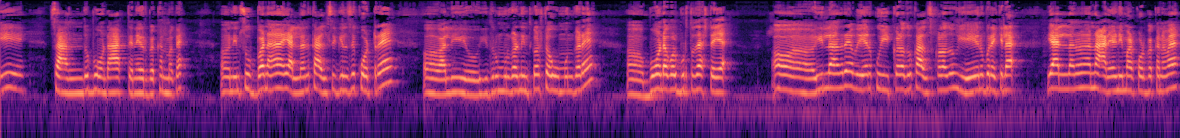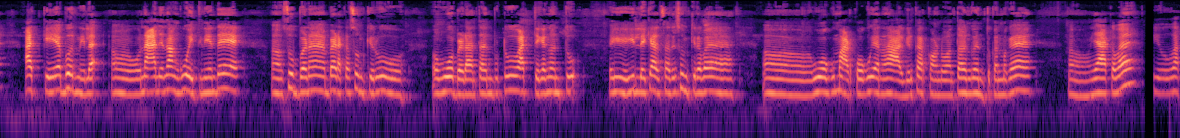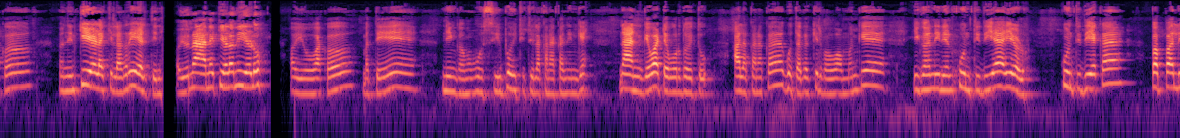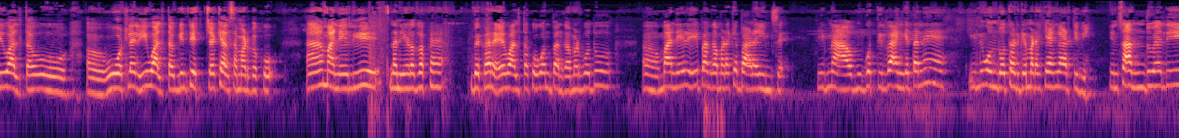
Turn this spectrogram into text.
ಸಂದು ಬೋಂಡ ಹಾಕ್ತೇನೆ ಇರ್ಬೇಕನ್ ಮಗ. ನಿಮ್ಮ ಸುಬ್ಬಣ ಎಲ್ಲನ ಕಲಸಿ ಗಿಲ್ಸಿ ಕೊಟ್ರೆ ಅಲ್ಲಿ ಇದ್ರ ಮುಂದ್ಗಡೆ ನಿಂತ್ಕೊಂಡು ಸ್ಟವ್ ಮುಂದ್ಗಡೆ ಬೋಂಡಗಳು ಬಿಡ್ತದೆ ಅಷ್ಟೇ. ಇಲ್ಲಾಂದ್ರೆ ಏನು ಕುಯ್ಕೊಳ್ಳೋದು, ಕಲ್ಸ್ಕೊಳ್ಳೋದು ಏನು ಬರೋಕಿಲ್ಲ. ಎಲ್ಲನೂ ನಾನೇ ಎಣ್ಣೆ ಮಾಡ್ಕೊಡ್ಬೇಕನವ ಅದಕ್ಕೆ ಬರ್ನಿಲ್ಲ. ನಾನೇನು ಹಂಗೂ ಹೋಯ್ತೀನಿ ಅಂದೆ. ಸುಬ್ಬಣ ಬೆಳಕ ಸುಮ್ಕಿರು. ಹೋಗ್ಬೇಡ ಅಂತ ಅಂದ್ಬಿಟ್ಟು ಅತ್ತೆಗೆ ಹಂಗಂತು "ಏ, ಇಲ್ಲೇ ಕೆಲಸ ಅದೇ ಸುಮ್ಕಿರವ ಹೋಗು ಮಾಡ್ಕೋಗು ಏನೋ ಆಗಿರ್ ಕರ್ಕೊಂಡು ಅಂತ ಹಂಗಂತು ಕಣ್ಮಗ ಯಾಕವ ಅಯ್ಯೋ ಅಕ್ಕ ನೀನು ಕೇಳಕ್ಕಿಲ್ಲ ಅಂದ್ರೆ ಹೇಳ್ತೀನಿ. ಅಯ್ಯೋ ನಾನೇ ಕೇಳನಿ ಹೇಳು. ಅಯ್ಯೋ ಅಕ್ಕ ಮತ್ತೆ ನಿಂಗಮ್ಮ ಹುಸಿ ಬೈತಿತ್ತಿಲ್ಲ ಕನಕ ನಿನಗೆ? ನನಗೆ ಹೊಟ್ಟೆ ಹೊರ್ದೋಯ್ತು ಅಲ್ಲ ಕನಕ ಗೊತ್ತಾಗಕ್ಕಿಲ್ವ ಅಮ್ಮನಿಗೆ? ಈಗ ನೀನೇನು ಕುಂತಿದೀಯಾ ಹೇಳು. ಕುಂತಿದೀಯಕ್ಕ? ಪಪ್ಪ ಅಲ್ಲಿ ಹೊಲ್ತಾವು ಹೋಟ್ಲಲ್ಲಿ ಹೊಲ್ತಾವ್ಗಿಂತ ಹೆಚ್ಚಾಗಿ ಕೆಲಸ ಮಾಡಬೇಕು. ಮನೆಯಲ್ಲಿ ನಾನು ಹೇಳೋದಕ್ಕ ಬೇಕಾರೆ ಹೊಲ್ತಕ್ಕೆ ಹೋಗಿ ಒಂದು ಭಂಗ ಮಾಡ್ಬೋದು. ಮನೇಲಿ ಭಂಗ ಮಾಡೋಕ್ಕೆ ಭಾಳ ಹಿಂಸೆ. ಈಗ ನಾವು ಗೊತ್ತಿಲ್ಲ ಹಂಗೆ ತಾನೇ ಇಲ್ಲಿ ಒಂದೊತ್ತು ಅಡುಗೆ ಮಾಡೋಕ್ಕೆ ಹೆಂಗೆ ಆಡ್ತೀವಿ. ಇನ್ನು ಸಂದುವಲ್ಲಿ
